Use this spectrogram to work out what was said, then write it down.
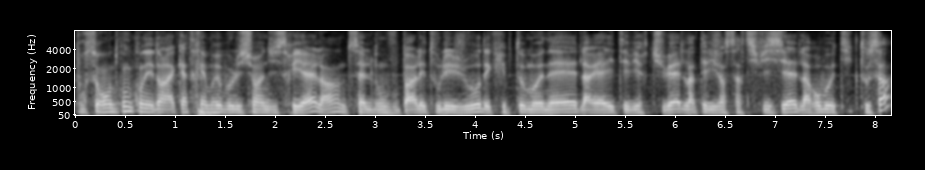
pour se rendre compte qu'on est dans la quatrième révolution industrielle, hein, celle dont vous parlez tous les jours, des crypto-monnaies, de la réalité virtuelle, de l'intelligence artificielle, de la robotique, tout ça.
